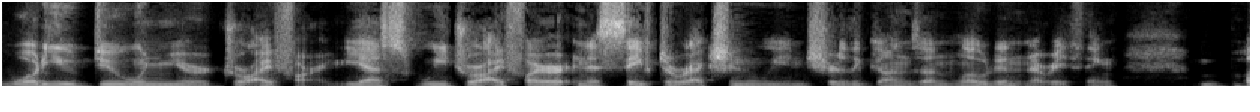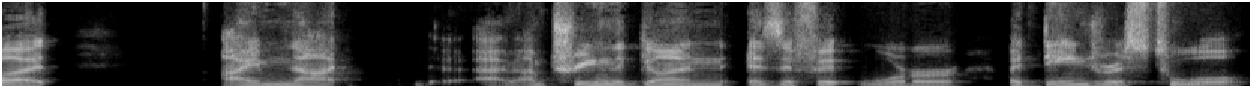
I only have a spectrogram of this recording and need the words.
what do you do when you're dry firing? Yes we dry fire in a safe direction. We ensure the gun's unloaded and everything but i'm not i'm treating the gun as if it were a dangerous tool.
